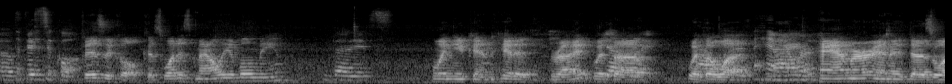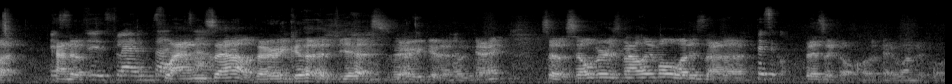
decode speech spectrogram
Uh, Physical. Physical, because what does malleable mean? That is. When you can hit it, right? With Yeah, a, right. with a what? A hammer. Hammer and it does what? Kind of It flattens flattens out. Very good. Yes, very good. Okay. So silver is malleable. What is that? A Physical. physical. Okay, wonderful.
